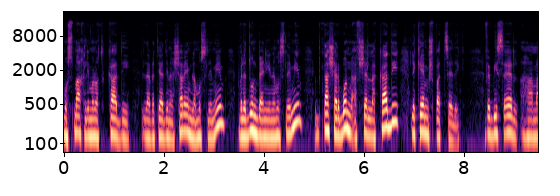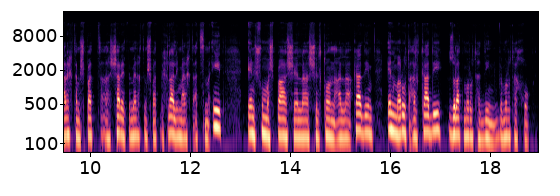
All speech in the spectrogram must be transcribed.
מוסמך למנות קאדי לבתי הדין השרעיים, למוסלמים, ולדון בענייני מוסלמים, בתנאי שהריבון מאפשר לקאדי לקיים משפט צדק. ובישראל המערכת המשפט השרעית ומערכת המשפט בכלל היא מערכת עצמאית, אין שום השפעה של השלטון על הקאדים, אין מרות על קאדי זולת מרות הדין ומרות החוק.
